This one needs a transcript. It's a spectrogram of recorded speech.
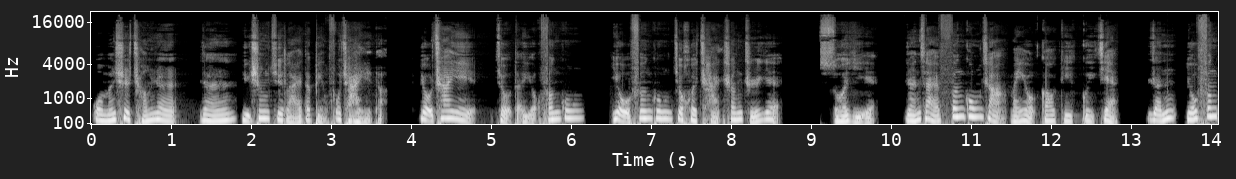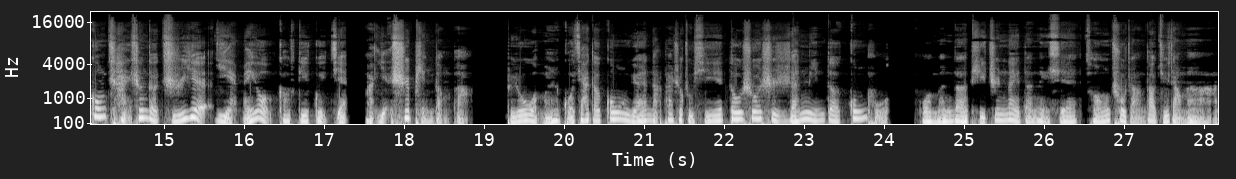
我们是承认人与生俱来的禀赋差异的，有差异就得有分工，有分工就会产生职业。所以人在分工上没有高低贵贱，人由分工产生的职业也没有高低贵贱啊，也是平等的。比如我们国家的公务员，哪怕是主席，都说是人民的公仆。我们的体制内的那些从处长到局长们啊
